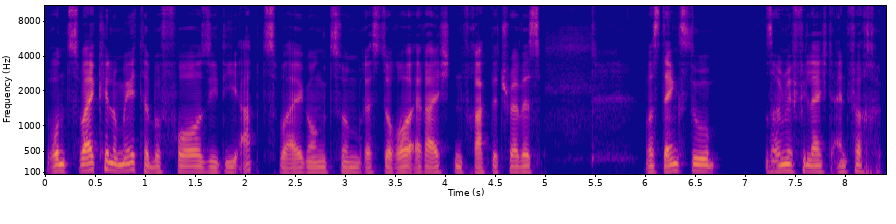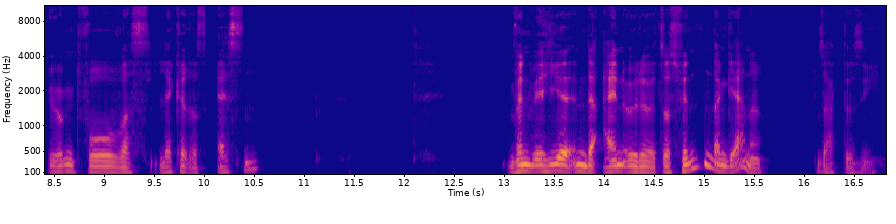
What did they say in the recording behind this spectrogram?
Rund zwei Kilometer bevor sie die Abzweigung zum Restaurant erreichten, fragte Travis, was denkst du, sollen wir vielleicht einfach irgendwo was Leckeres essen? Wenn wir hier in der Einöde etwas finden, dann gerne, sagte sie.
